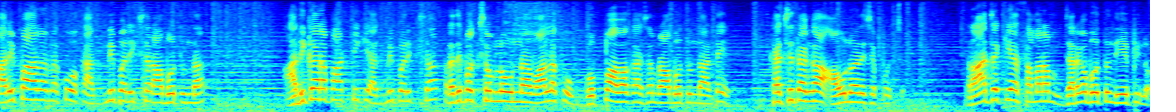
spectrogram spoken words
పరిపాలనకు ఒక అగ్ని పరీక్ష రాబోతుందా? అధికార పార్టీకి అగ్ని పరీక్ష ప్రతిపక్షంలో ఉన్న వాళ్ళకు గొప్ప అవకాశం రాబోతుందా అంటే ఖచ్చితంగా అవును అని చెప్పొచ్చు. రాజకీయ సమరం జరగబోతుంది ఏపీలో.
